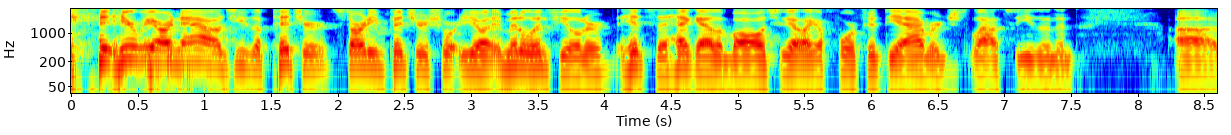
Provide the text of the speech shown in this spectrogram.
here we are now. She's a pitcher, starting pitcher, short, you know, middle infielder. Hits the heck out of the ball. She's got like a 450 average last season, and uh,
